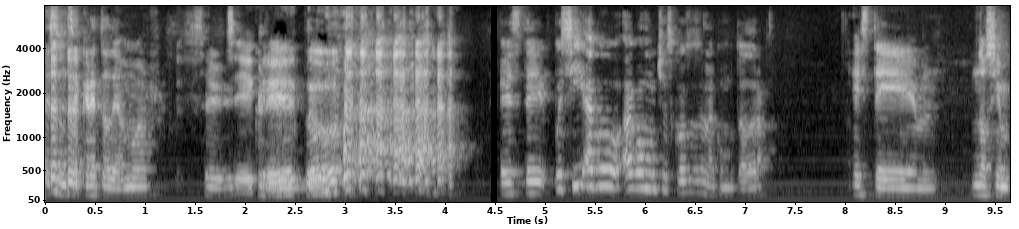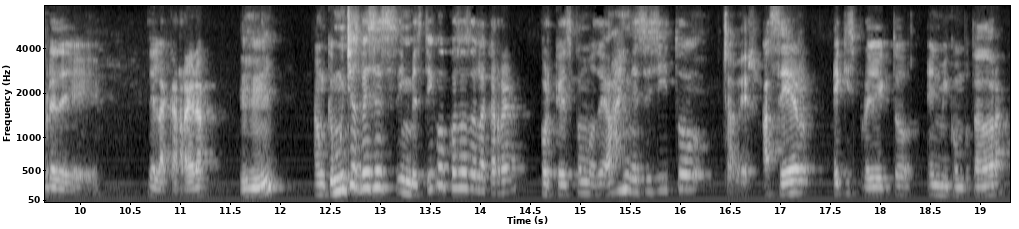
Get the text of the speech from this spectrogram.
es un secreto de amor. Secreto. Este, pues sí, hago, hago muchas cosas en la computadora. Este, no siempre de, de la carrera. Aunque muchas veces investigo cosas de la carrera, porque es como de, ay, necesito A ver, hacer X proyecto en mi computadora.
